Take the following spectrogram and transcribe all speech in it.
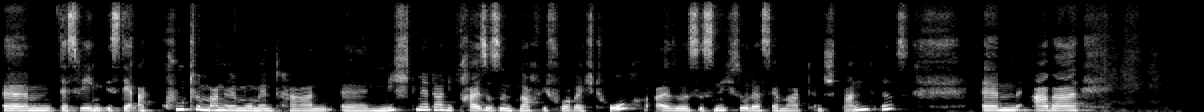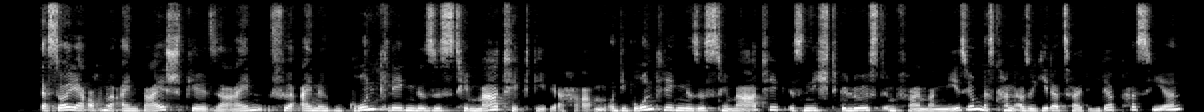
Ähm, deswegen ist der akute Mangel momentan äh, nicht mehr da. Die Preise sind nach wie vor recht hoch. Also es ist nicht so, dass der Markt entspannt ist. Ähm, aber das soll ja auch nur ein Beispiel sein für eine grundlegende Systematik, die wir haben. Und die grundlegende Systematik ist nicht gelöst im Fall Magnesium. Das kann also jederzeit wieder passieren.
